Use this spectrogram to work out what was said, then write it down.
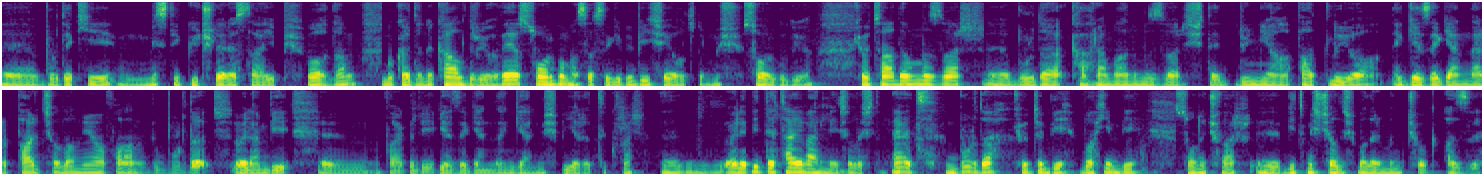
E, Buradaki mistik güçlere sahip bu adam bu kadını kaldırıyor ve sorgu masası gibi bir şey oturmuş. Sorguluyor. Kötü adamımız var. E, Burada kahramanımız var. İşte dünya patlıyor, e, gezegenler parçalanıyor falan. Burada ölen bir e, farklı bir gezegenden gelmiş bir yaratık var. E, Öyle bir detay vermeye çalıştım. Evet, burada kötü bir, vahim bir sonuç var. E, Bitmiş çalışmalarımın çok azı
